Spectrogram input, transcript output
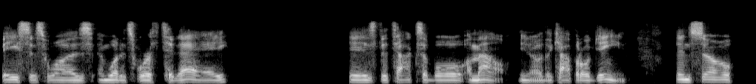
basis was and what it's worth today is the taxable amount, you know, the capital gain. And so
